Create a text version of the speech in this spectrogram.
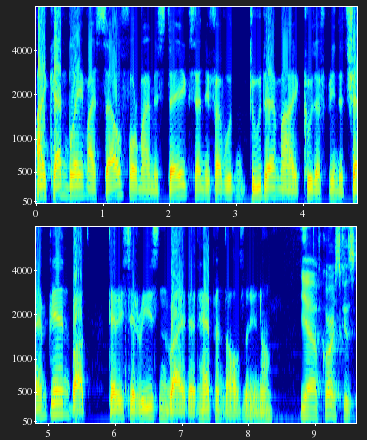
I can blame myself for my mistakes, and if I wouldn't do them, I could have been the champion. But there is a reason why that happened, also. You know. Yeah, of course, because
